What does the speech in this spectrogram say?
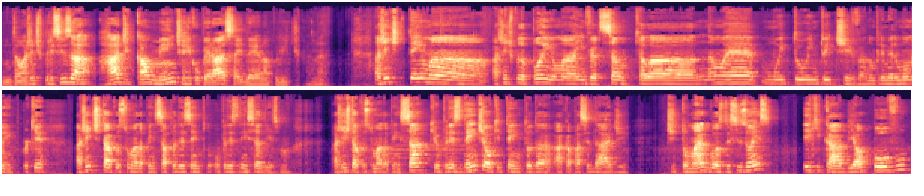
Então a gente precisa radicalmente recuperar essa ideia na política. Né? A gente tem uma. A gente propõe uma inversão que ela não é muito intuitiva num primeiro momento. Porque a gente está acostumado a pensar, por exemplo, o presidencialismo a gente está acostumado a pensar que o presidente é o que tem toda a capacidade de tomar boas decisões e que cabe ao povo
